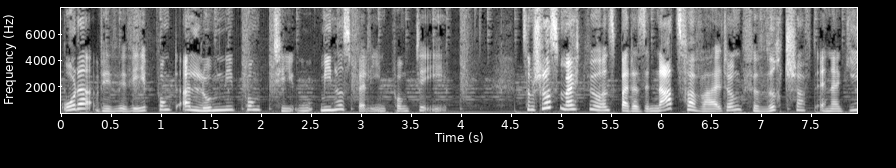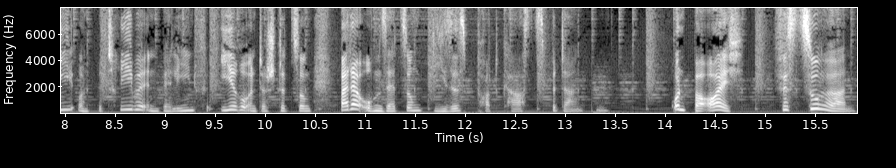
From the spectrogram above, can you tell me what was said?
oder www.alumni.tu-berlin.de. Zum Schluss möchten wir uns bei der Senatsverwaltung für Wirtschaft, Energie und Betriebe in Berlin für ihre Unterstützung bei der Umsetzung dieses Podcasts bedanken. Und bei euch fürs Zuhören.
